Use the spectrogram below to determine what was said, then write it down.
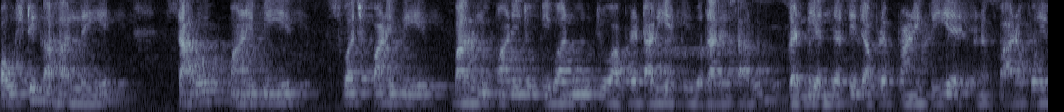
પૌષ્ટિક આહાર લઈએ, સારું પાણી પીએ, સ્વચ્છ પાણી પીએ, બહારનું પાણી જો પીવાનું જો આપણે ટાળીએ એટલું વધારે સારું. ઘરની અંદરથી જ આપણે પાણી પીએ અને બાળકોએ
